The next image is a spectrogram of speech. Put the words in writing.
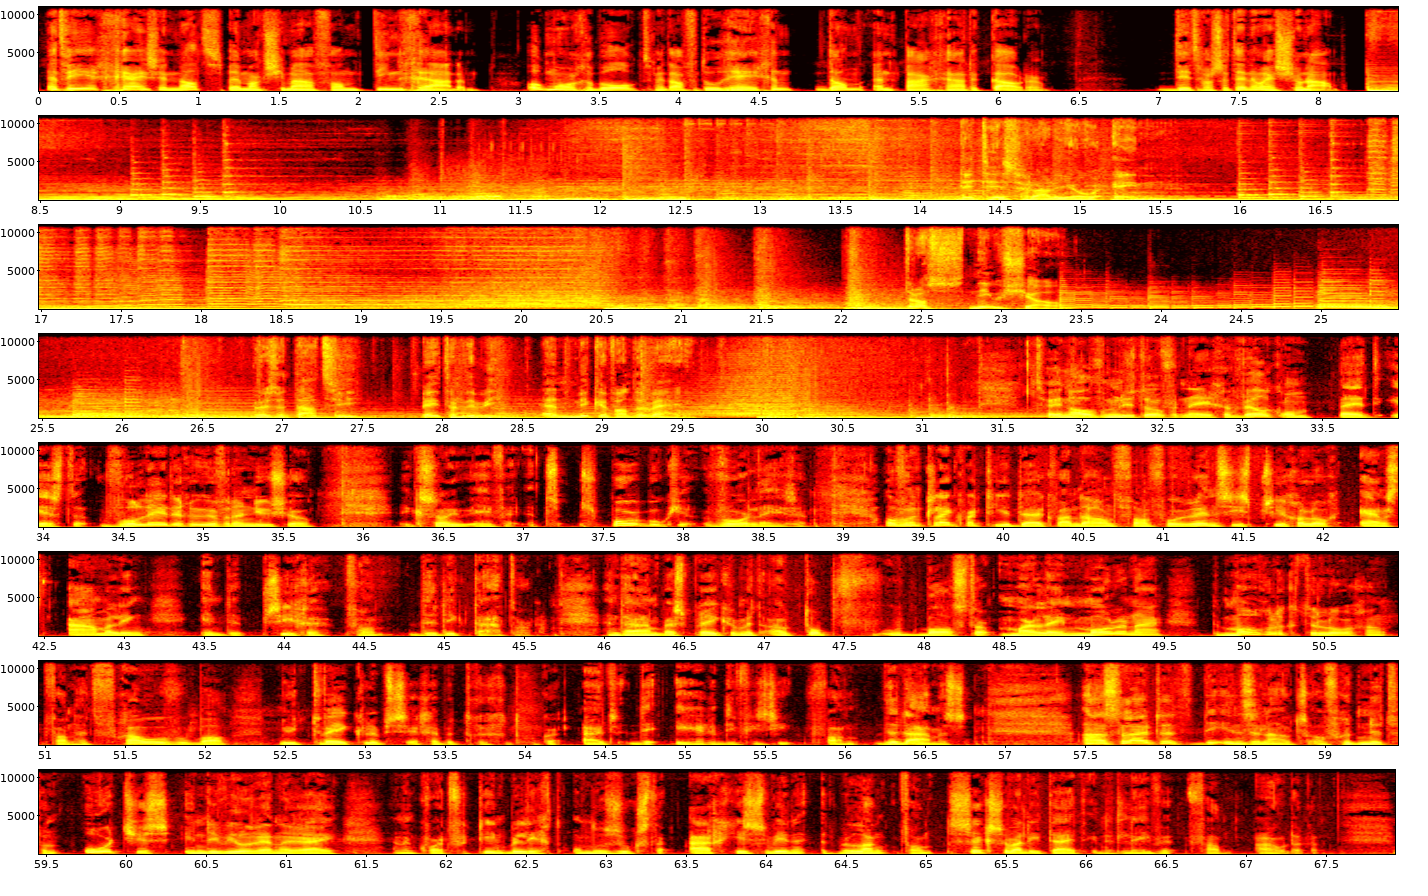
Het weer grijs en nat bij maxima van 10 graden. Ook morgen bewolkt met af en toe regen, dan een paar graden kouder. Dit was het NOS Journaal. Dit is Radio 1. Tros Nieuws Show. Presentatie Peter de Wie en Mieke van der Wij. 2,5 minuut over 9. Welkom bij het eerste volledige uur van de nieuwsshow. Ik zal u even het spoorboekje voorlezen. Over een klein kwartier duiken we aan de hand van forensisch psycholoog Ernst Ameling... in de psyche van de dictator. En daarom spreken we met oud-topvoetbalster Marleen Molenaar... de mogelijke teleurgang van het vrouwenvoetbal... nu twee clubs zich hebben teruggetrokken uit de eredivisie van de dames. Aansluitend de ins en outs over het nut van oortjes in de wielrennerij... en een kwart voor tien belicht onderzoekster Aagjes Winnen... het belang van seksualiteit in het leven van ouderen.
